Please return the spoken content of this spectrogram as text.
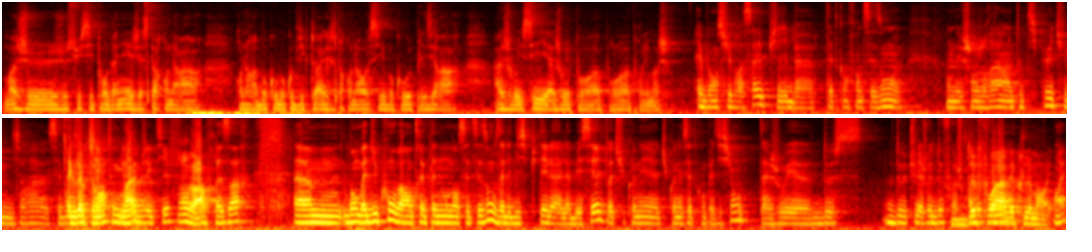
Moi, je suis ici pour gagner. J'espère qu'on aura, qu'on aura beaucoup, beaucoup de victoires et j'espère qu'on aura aussi beaucoup de plaisir à, à jouer ici et à jouer pour, euh, pour, pour Limoges. Eh ben, on suivra ça et puis bah, peut-être qu'en fin de saison, euh, on échangera un tout petit peu et tu nous diras euh, c'est bon, Exactement, tous mes ouais. objectifs. On verra. fera ça. Euh, bon, bah, du coup, on va rentrer pleinement dans cette saison. Vous allez disputer la, la BCL. Toi, tu connais, tu connais cette compétition. As joué euh, deux, deux- tu l'as joué deux fois, je crois. Deux avec fois Roland. avec Le Mans, oui. Ouais.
